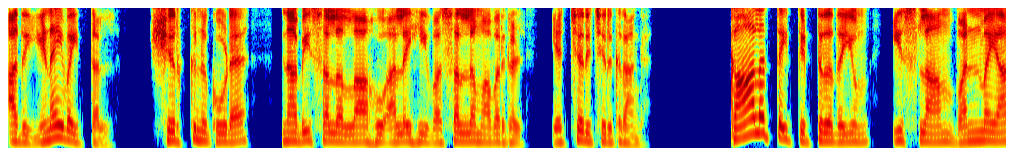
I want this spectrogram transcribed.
அது இணை வைத்தல். ஷிர்க்னு கூட நபி சல்லல்லாஹு அலைஹி வசல்லம் அவர்கள் எச்சரிச்சிருக்கிறாங்க. காலத்தை திட்டுறதையும் இஸ்லாம் வன்மையா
